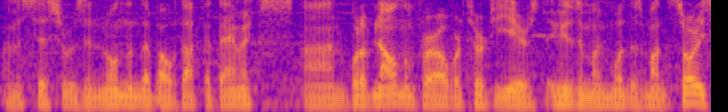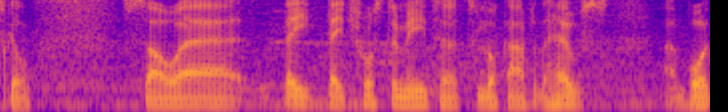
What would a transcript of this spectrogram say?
and his sister was in London. They're both academics, and but I've known them for over thirty years. He was in my mother's Montessori school, so uh, they they trusted me to, to look after the house. Uh, but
